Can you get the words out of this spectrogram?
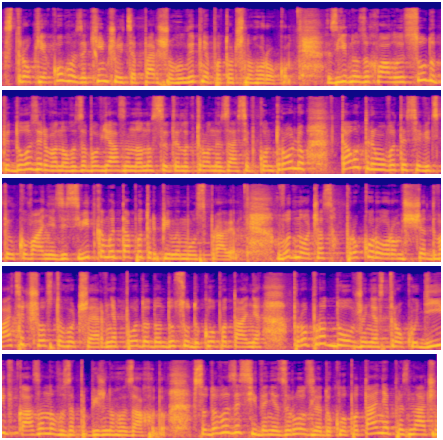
строк якого закінчується 1 липня поточного року. Згідно з ухвалою суду, підозрюваного зобов'язано носити електронний засіб контролю та утримуватися від спілкування зі свідками та потерпілими у справі. Водночас прокурором ще 26 червня подано до суду клопотання про продовження строку дії вказаного запобіжного заходу. Судове засідання з розгляду клопотання призначено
